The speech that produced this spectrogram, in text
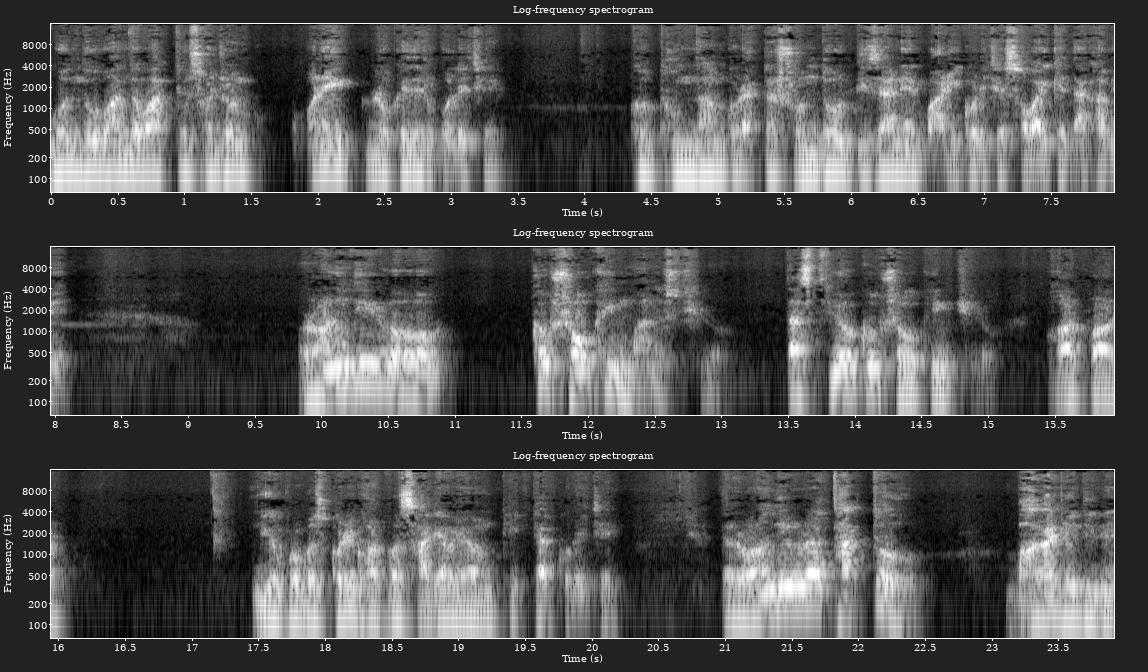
বন্ধু, বান্ধব, আত্মীয় স্বজন অনেক লোকেদের বলেছে, খুব ধুমধাম করে একটা সুন্দর ডিজাইনের বাড়ি করেছে, সবাইকে দেখাবে। রণধীরও খুব শৌখিন মানুষ ছিল, তার স্ত্রীও খুব শৌখিন ছিল। ঘর পর গৃহপ্রবেশ করে ঘর পর সাজাবে এবং ঠিকঠাক করেছে। তা রণধীররা থাকতো বাঘা যতীনে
